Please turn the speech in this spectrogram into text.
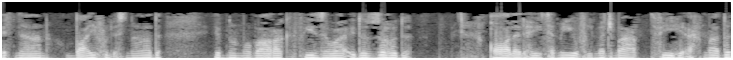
اثنان ضعيف الإسناد. ابن المبارك في زوائد الزهد. قال الهيثمي في المجمع فيه أحمد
